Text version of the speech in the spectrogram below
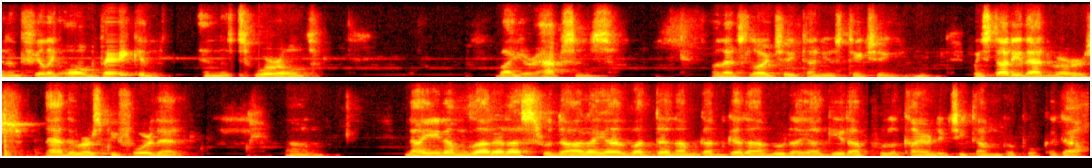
and I'm feeling all vacant in this world by your absence. Well, that's Lord Chaitanya's teaching. We study that verse and the verse before that. Um, Nainam glarara srudaraya vaddanam gadgada rudaya gira pulakayarnichitam vapukada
